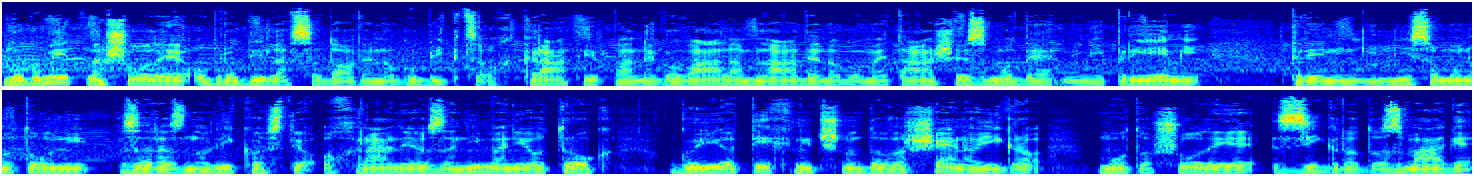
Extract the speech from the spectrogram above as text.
Nogometna šola je obrodila sadove nogobikcev, hkrati pa negovala mlade nogometaše z modernimi prijemi. Treningi niso monotoni, z raznolikostjo ohranjajo zanimanje otrok, gojijo tehnično dovršeno igro, moto šole je z igro do zmage,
